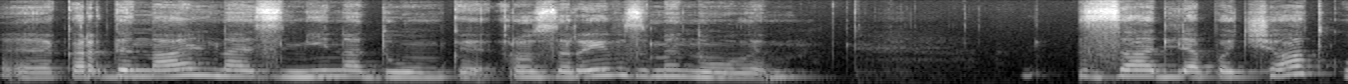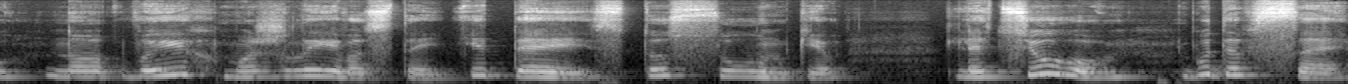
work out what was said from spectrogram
е, кардинальна зміна думки, розрив з минулим. Задля початку нових можливостей, ідей, стосунків. Для цього буде все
